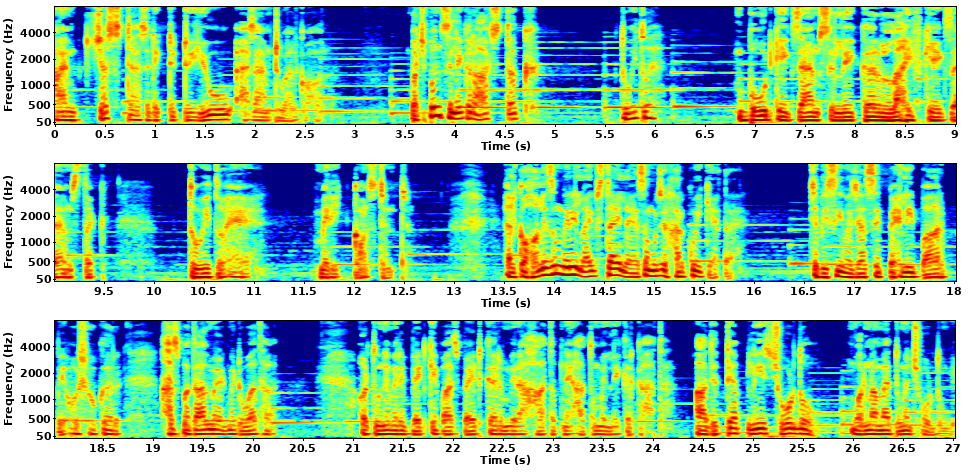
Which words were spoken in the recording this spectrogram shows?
I am just as addicted to you as I am to alcohol बचपन से लेकर आज तक तू ही तो है। बोर्ड के एग्ज़ाम से लेकर लाइफ के एग्ज़ाम्स तक तू ही तो है मेरी कांस्टेंट अल्कोहलिज्म मेरी लाइफस्टाइल है, ऐसा मुझे हर कोई कहता है। जब इसी वजह से पहली बार बेहोश होकर अस्पताल में एडमिट हुआ था और तूने मेरे बेड के पास बैठकर मेरा हाथ अपने हाथों में लेकर कहा था, आदित्य प्लीज़ छोड़ दो, वरना मैं तुम्हें छोड़ दूँगी।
